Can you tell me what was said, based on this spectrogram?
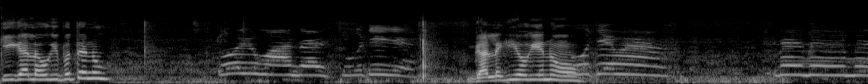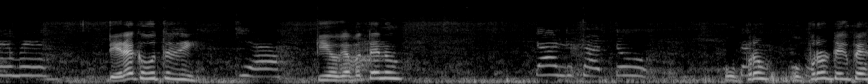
ਕੀ ਗੱਲ ਹੋ ਗਈ ਪੁੱਤ ਇਹਨੂੰ? ਗੱਲ ਕੀ ਹੋ ਗਈ ਇਹਨੂੰ ਤੁਝੇ ਮੈਂ ਮੈਂ ਮੈਂ ਮੈਂ ਮੈਂ ਤੇਰਾ ਕਬੂਤਰ ਜੀ ਕੀ ਹੋ ਗਿਆ ਬੱਤੇ ਨੂੰ ਦੰਦ ਕੱਟੋ ਉੱਪਰੋਂ ਉੱਪਰੋਂ ਡਿੱਗ ਪਿਆ?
